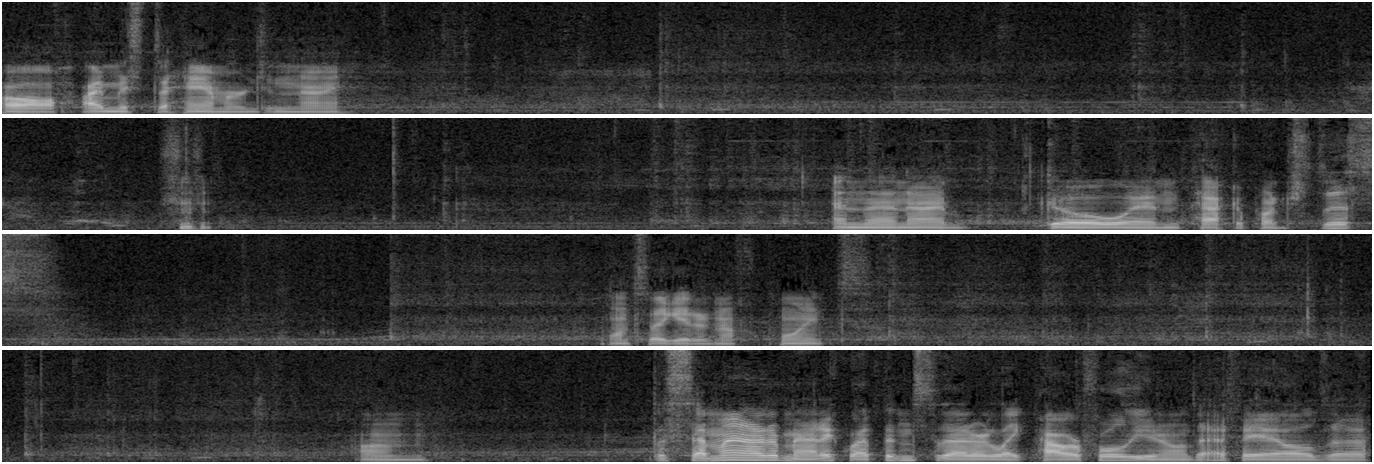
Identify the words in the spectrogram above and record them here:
Oh, I missed the hammer, didn't I? And then I go and pack a punch this once I get enough points. Um, the semi-automatic weapons that are like powerful, you know, the FAL, the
